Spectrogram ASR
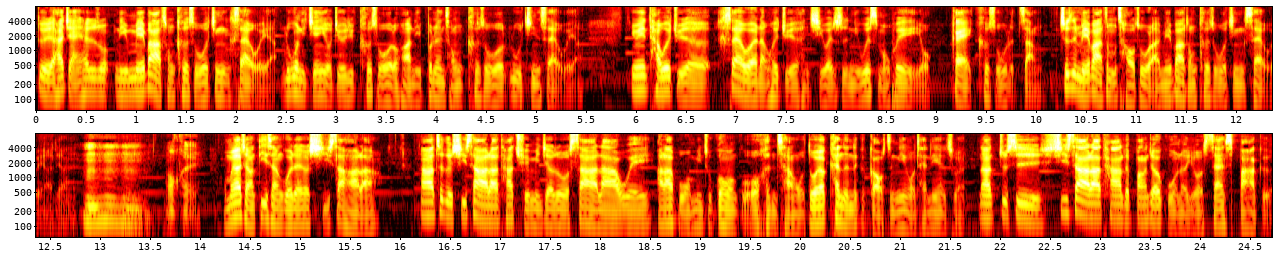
对，他讲一下就是说，你没办法从科索沃进塞尔维亚，如果你今天有机会去科索沃的话，你不能从科索沃入境塞尔维亚，因为他会觉得塞尔维亚人会觉得很奇怪，就是你为什么会有盖科索沃的章，就是没办法这么操作了，没办法从科索沃进塞尔维亚这样。嗯嗯嗯，OK，我们要讲第三个国家叫西撒哈拉。那这个西撒哈拉，它全名叫做萨拉威阿拉伯民主共和国，我很长，我都要看着那个稿子念，我才念得出来。那就是西撒哈拉，它的邦交国呢有三十八个，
